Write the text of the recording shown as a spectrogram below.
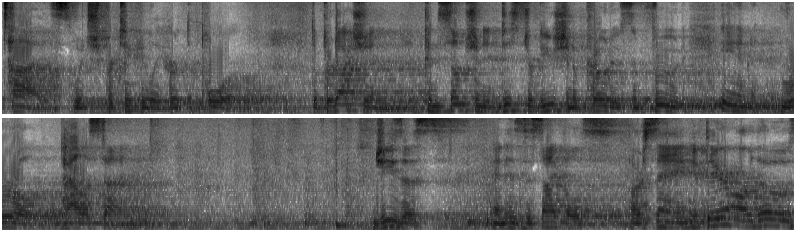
tithes, which particularly hurt the poor, the production, consumption, and distribution of produce and food in rural Palestine. Jesus and his disciples are saying if there are those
